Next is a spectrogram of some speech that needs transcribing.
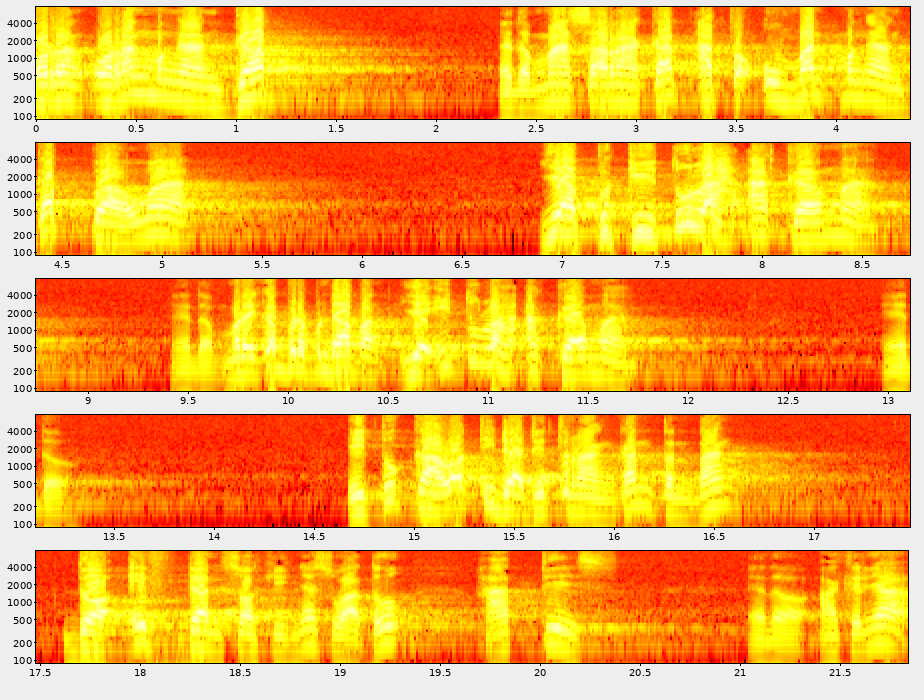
Orang-orang menganggap itu, masyarakat atau umat menganggap bahwa ya begitulah agama. Itu. Mereka berpendapat ya itulah agama. Itu. Itu kalau tidak diterangkan tentang doif dan sohihnya suatu hadis. Gitu. Akhirnya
